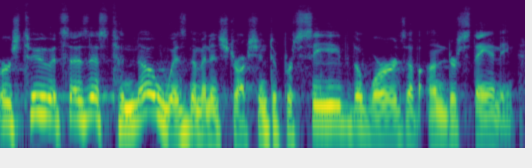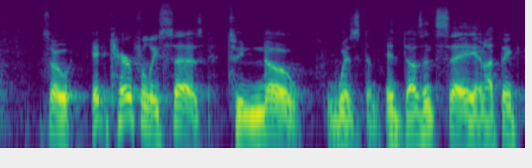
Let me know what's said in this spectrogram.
Verse 2, it says this to know wisdom and instruction, to perceive the words of understanding. So it carefully says to know wisdom. It doesn't say, and I think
